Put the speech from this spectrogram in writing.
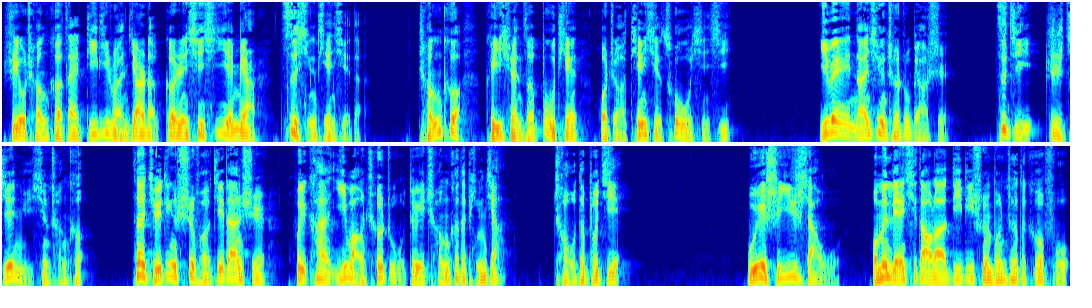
是由乘客在滴滴软件的个人信息页面自行填写的，乘客可以选择不填或者填写错误信息。一位男性车主表示，自己只接女性乘客。在决定是否接单时，会看以往车主对乘客的评价，丑的不接。五月十一日下午，我们联系到了滴滴顺风车的客服，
